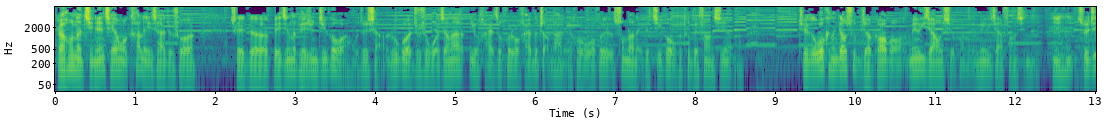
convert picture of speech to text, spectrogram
然后呢，几年前我看了一下，就说这个北京的培训机构啊，我就想，如果就是我将来有孩子，或者我孩子长大了以后，我会送到哪个机构，我会特别放心啊。这个我可能要求比较高吧，没有一家我喜欢的，也没有一家放心的。嗯哼，所以这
